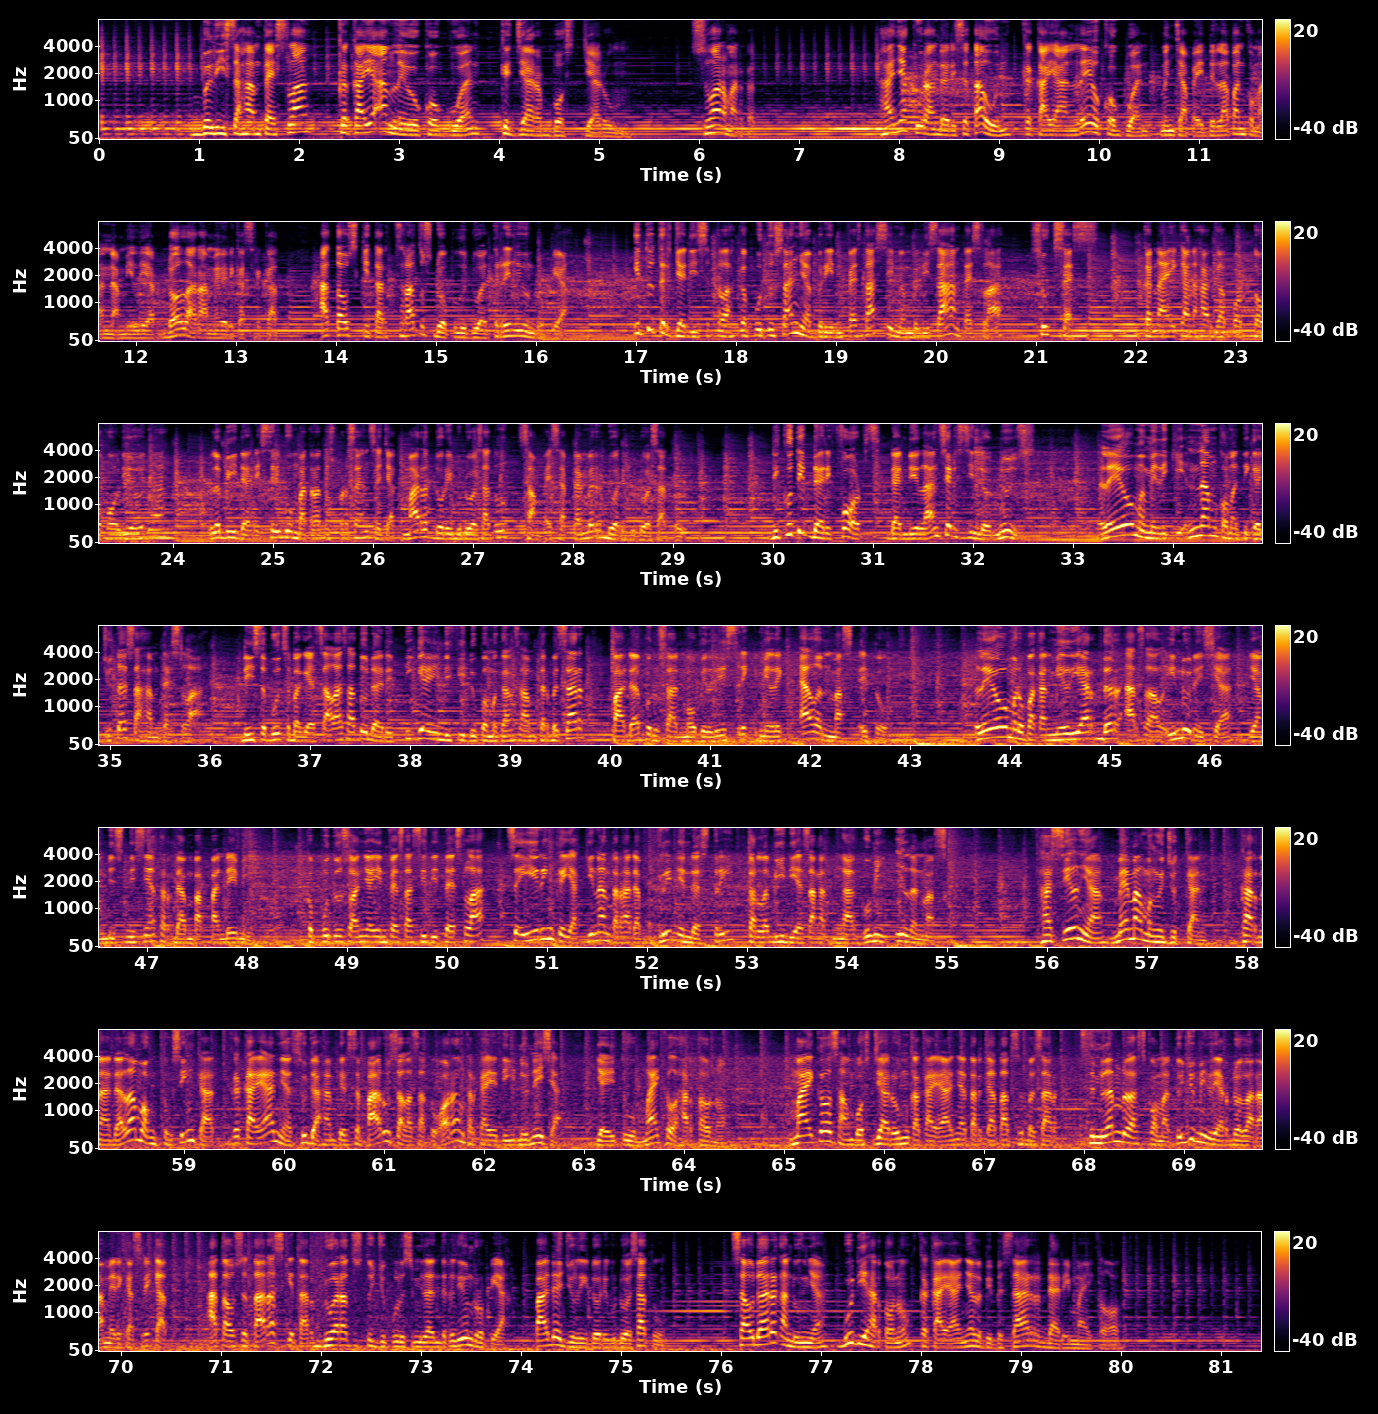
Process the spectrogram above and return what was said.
Beli saham Tesla, kekayaan Leo Koguan kejar bos jarum. Suara market. Hanya kurang dari setahun, kekayaan Leo Koguan mencapai 8,6 miliar dolar Amerika Serikat atau sekitar 122 triliun rupiah. Itu terjadi setelah keputusannya berinvestasi membeli saham Tesla sukses. Kenaikan harga portofolionya lebih dari 1.400% sejak Maret 2021 sampai September 2021. Dikutip dari Forbes dan dilansir Sindo News, Leo memiliki 6,3 juta saham Tesla. Disebut sebagai salah satu dari tiga individu pemegang saham terbesar pada perusahaan mobil listrik milik Elon Musk itu. Leo merupakan miliarder asal Indonesia yang bisnisnya terdampak pandemi. Keputusannya investasi di Tesla seiring keyakinan terhadap green industry, terlebih dia sangat mengagumi Elon Musk. Hasilnya memang mengejutkan, karena dalam waktu singkat, kekayaannya sudah hampir separuh salah satu orang terkaya di Indonesia, yaitu Michael Hartono. Michael sang bos jarum kekayaannya tercatat sebesar 19,7 miliar dolar Amerika Serikat atau setara sekitar 279 triliun rupiah pada Juli 2021. Saudara kandungnya, Budi Hartono, kekayaannya lebih besar dari Michael.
